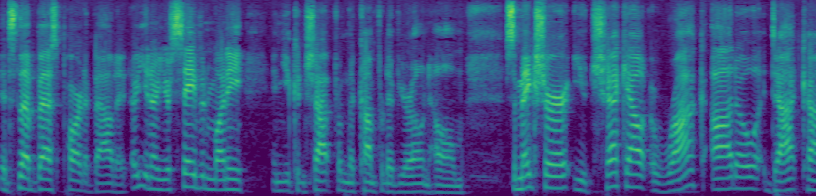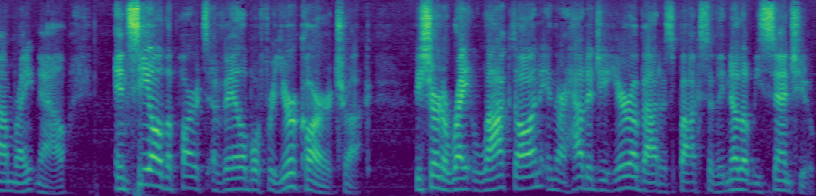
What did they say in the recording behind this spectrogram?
It's the best part about it. You know, you're saving money and you can shop from the comfort of your own home. So make sure you check out rockauto.com right now and see all the parts available for your car or truck. Be sure to write locked on in their How Did You Hear About Us box so they know that we sent you.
